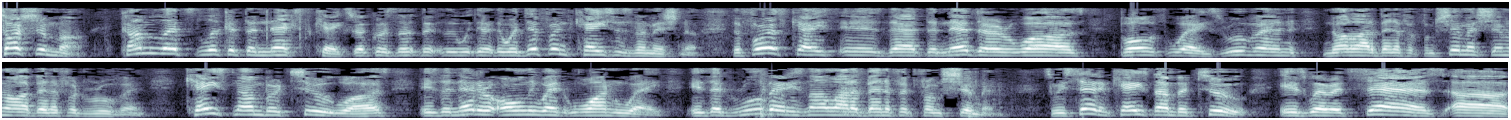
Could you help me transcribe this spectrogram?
Toshima. Come, let's look at the next case, because the, the, the, there were different cases in the Mishnah. The first case is that the neder was both ways. Reuven not allowed to benefit from Shimon, Shimon not allowed to benefit from Reuven. Case number two was, is the neder only went one way. Is that Reuven is not allowed to benefit from Shimon. So he said in case number two is where it says, uh,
